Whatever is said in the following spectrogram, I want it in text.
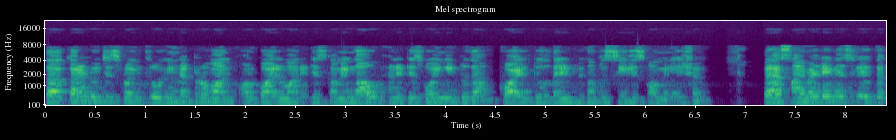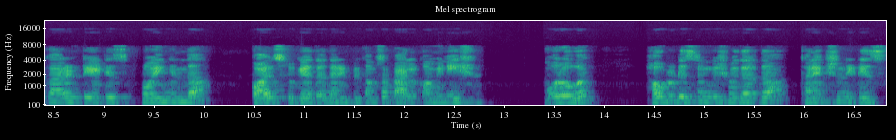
the current which is flowing through inductor 1 or coil 1, it is coming out and it is going into the coil 2, then it becomes a series combination. Whereas simultaneously, if the current it is flowing in the coils together, then it becomes a parallel combination. Moreover, how to distinguish whether the connection it is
